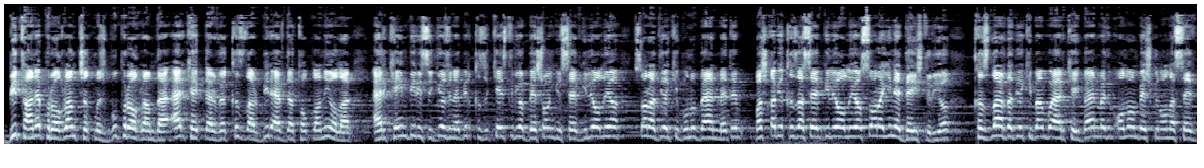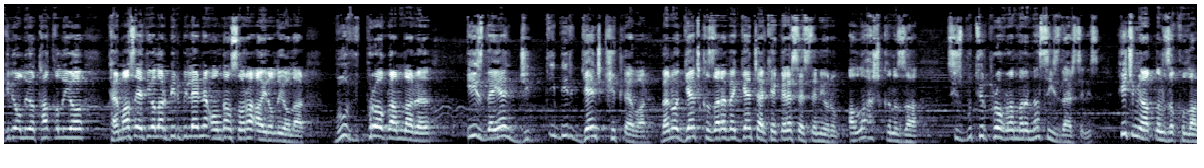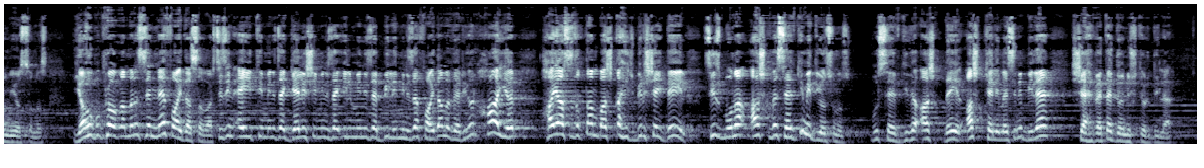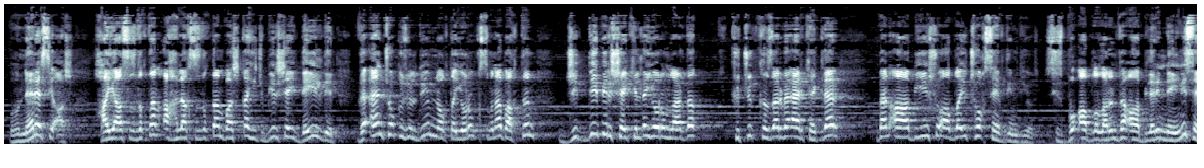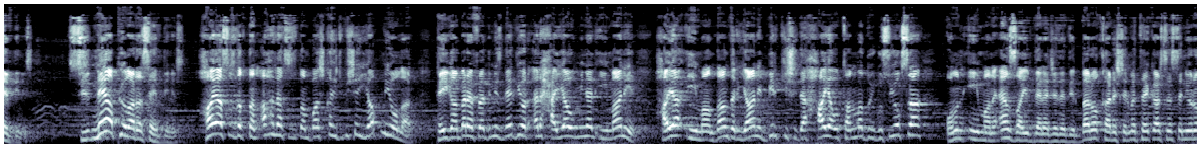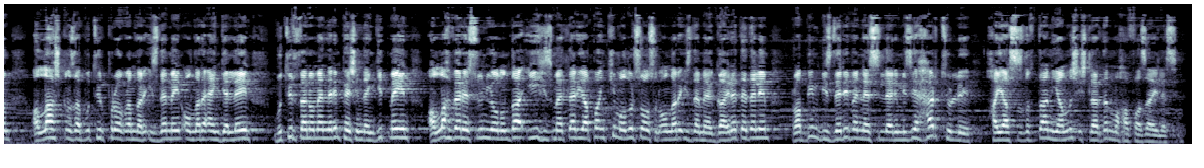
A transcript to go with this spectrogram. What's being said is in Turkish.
Bir tane program çıkmış. Bu programda erkekler ve kızlar bir evde toplanıyorlar. Erkeğin birisi gözüne bir kızı kestiriyor. 5-10 gün sevgili oluyor. Sonra diyor ki bunu beğenmedim. Başka bir kıza sevgili oluyor. Sonra yine değiştiriyor. Kızlar da diyor ki ben bu erkeği beğenmedim. 10-15 gün ona sevgili oluyor, takılıyor. Temas ediyorlar birbirlerine. Ondan sonra ayrılıyorlar. Bu programları izleyen ciddi bir genç kitle var. Ben o genç kızlara ve genç erkeklere sesleniyorum. Allah aşkınıza siz bu tür programları nasıl izlersiniz? Hiç mi aklınızı kullanmıyorsunuz? Yahu bu programların size ne faydası var? Sizin eğitiminize, gelişiminize, ilminize, biliminize fayda mı veriyor? Hayır. Hayasızlıktan başka hiçbir şey değil. Siz buna aşk ve sevgi mi diyorsunuz? Bu sevgi ve aşk değil. Aşk kelimesini bile şehvete dönüştürdüler. Bunun neresi aşk? Hayasızlıktan, ahlaksızlıktan başka hiçbir şey değildir. Ve en çok üzüldüğüm nokta yorum kısmına baktım. Ciddi bir şekilde yorumlarda küçük kızlar ve erkekler ben abiyi şu ablayı çok sevdim diyor. Siz bu ablaların ve abilerin neyini sevdiniz? Siz ne yapıyorlar da sevdiniz? Hayasızlıktan, ahlaksızlıktan başka hiçbir şey yapmıyorlar. Peygamber Efendimiz ne diyor? El hayav minel imani. Haya imandandır. Yani bir kişide haya utanma duygusu yoksa onun imanı en zayıf derecededir. Ben o kardeşlerime tekrar sesleniyorum. Allah aşkınıza bu tür programları izlemeyin, onları engelleyin. Bu tür fenomenlerin peşinden gitmeyin. Allah ve Resulün yolunda iyi hizmetler yapan kim olursa olsun onları izlemeye gayret edelim. Rabbim bizleri ve nesillerimizi her türlü hayasızlıktan, yanlış işlerden muhafaza eylesin.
